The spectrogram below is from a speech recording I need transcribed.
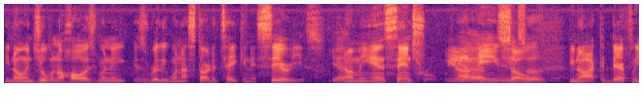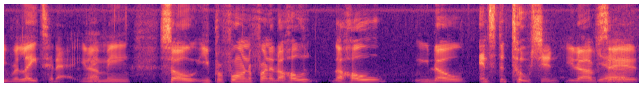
you know, in juvenile hall is really is really when I started taking it serious. You know what I mean? In Central. You know what I mean? me So, too. you know, I could definitely relate to that. You know what I mean? So you performed in front of the whole the whole you know institution. You know what I'm Yeah. saying?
